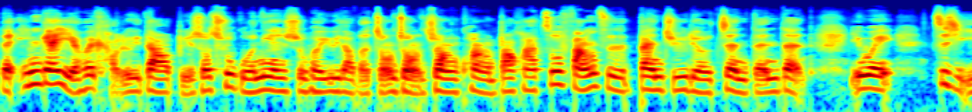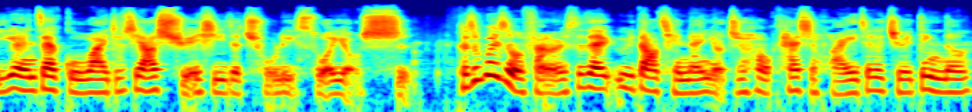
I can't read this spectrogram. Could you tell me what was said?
那应该也会考虑到，比如说出国念书会遇到的种种状况，包括租房子、办居留证等等。因为自己一个人在国外，就是要学习着处理所有事。可是为什么反而是在遇到前男友之后，开始怀疑这个决定呢？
